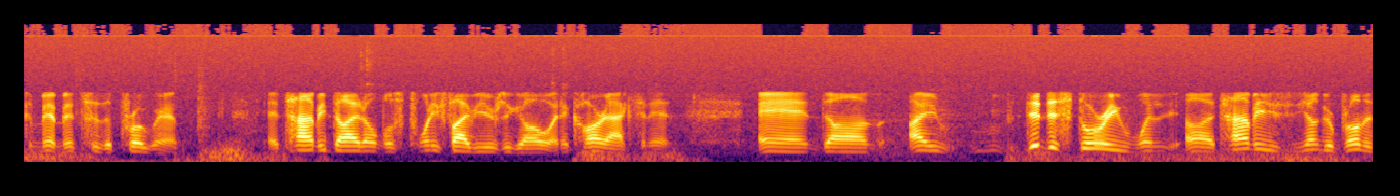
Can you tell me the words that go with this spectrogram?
commitment to the program. And Tommy died almost 25 years ago in a car accident. And um, I did this story when uh, Tommy's younger brother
